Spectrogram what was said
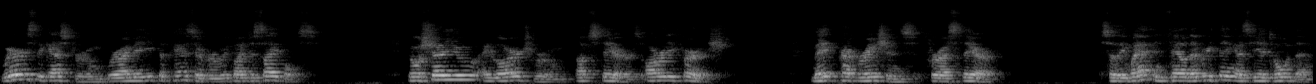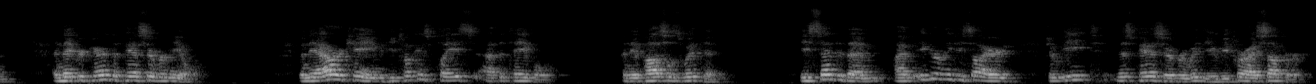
Where is the guest room where I may eat the Passover with my disciples? He will show you a large room upstairs, already furnished. Make preparations for us there. So they went and found everything as he had told them, and they prepared the Passover meal. When the hour came, he took his place at the table, and the apostles with him. He said to them, I have eagerly desired to eat this Passover with you before I suffer.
